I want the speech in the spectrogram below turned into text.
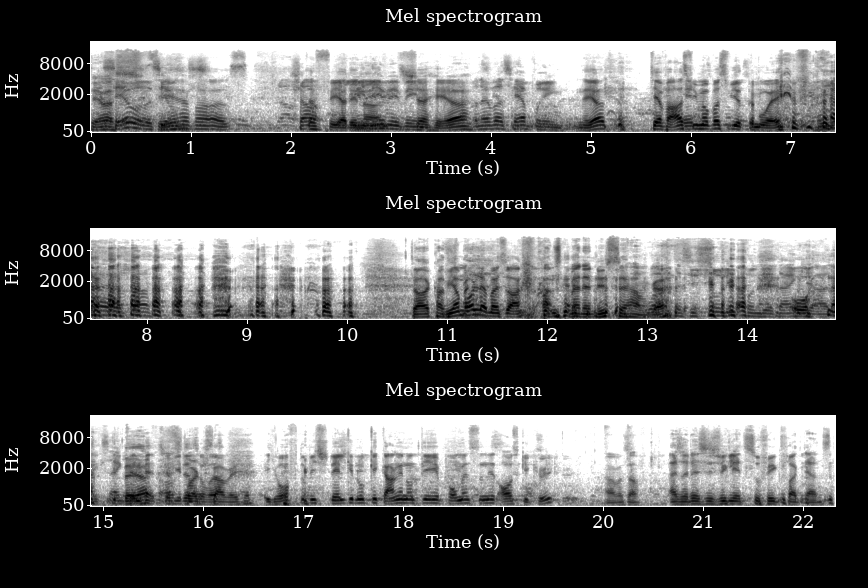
Servus. Servus. Servus. Schau, der Ferdinand, schau her. Wenn er was herbringt. Naja, der weiß, wie man was wird beim ORF. Ja, da Wir haben alle mal sagen kannst meine Nüsse haben, gell? Das ist so lieb von dir, danke oh, Alex. Danke. Ja, ja, ich hoffe, du bist schnell genug gegangen und die Pommes sind nicht ausgekühlt. Aber auf. Also das ist wirklich jetzt zu viel gefragt, Ernst.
